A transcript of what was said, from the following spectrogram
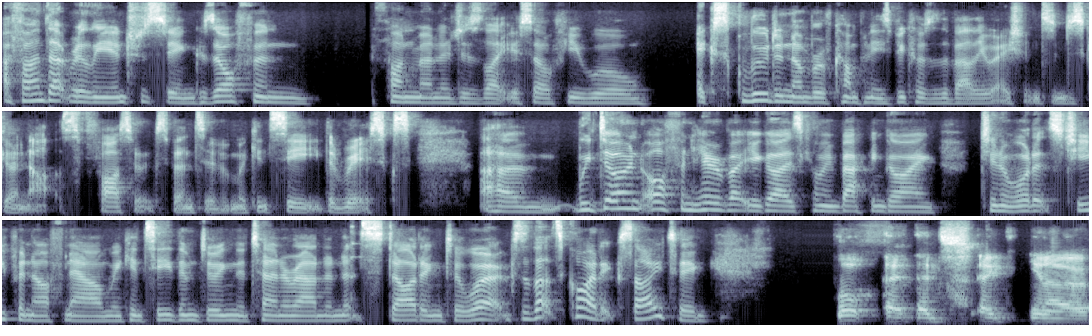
I find that really interesting because often fund managers like yourself, you will exclude a number of companies because of the valuations and just go, nah, it's far too expensive and we can see the risks. Um, we don't often hear about you guys coming back and going, do you know what? It's cheap enough now and we can see them doing the turnaround and it's starting to work. So that's quite exciting. Look, it's, it, you know,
